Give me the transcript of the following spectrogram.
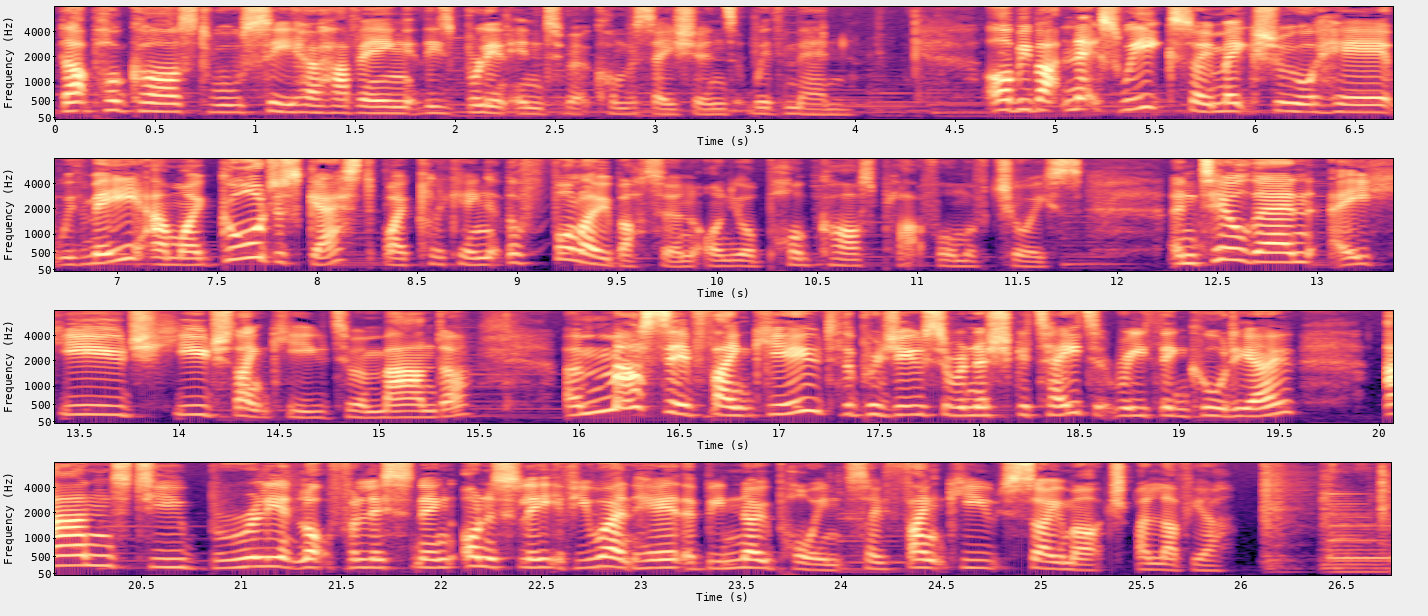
That podcast will see her having these brilliant, intimate conversations with men. I'll be back next week, so make sure you're here with me and my gorgeous guest by clicking the follow button on your podcast platform of choice. Until then, a huge, huge thank you to Amanda. A massive thank you to the producer Anushka Tate at Rethink Audio and to you brilliant lot for listening. Honestly, if you weren't here, there'd be no point. So thank you so much. I love you.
